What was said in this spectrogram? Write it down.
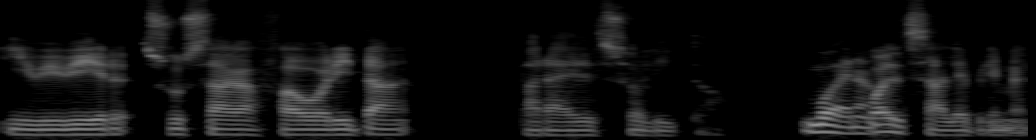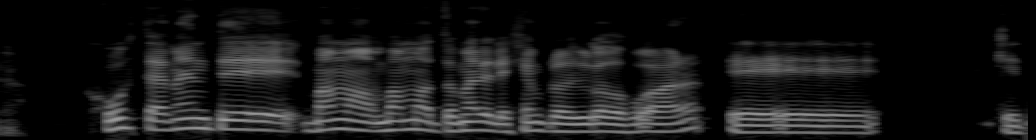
y vivir su saga favorita para él solito. Bueno. ¿Cuál sale primero? Justamente, vamos, vamos a tomar el ejemplo del God of War, eh, que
